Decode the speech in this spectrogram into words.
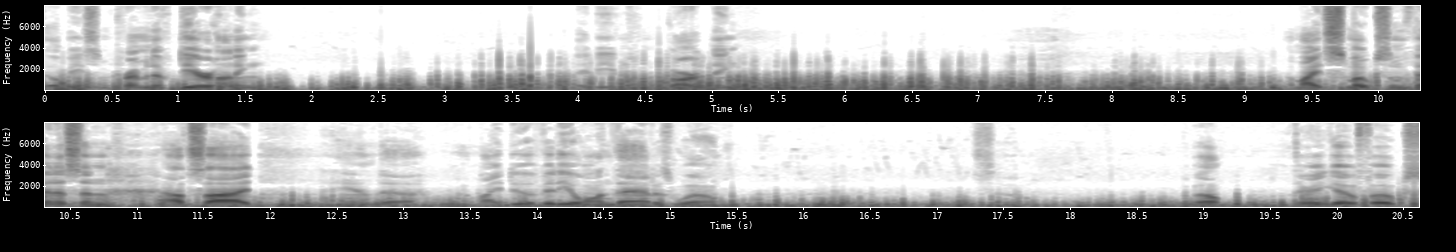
there'll be some primitive deer hunting, maybe even some gardening. Uh, I might smoke some venison outside and uh, I might do a video on that as well. So, well, there you go folks.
